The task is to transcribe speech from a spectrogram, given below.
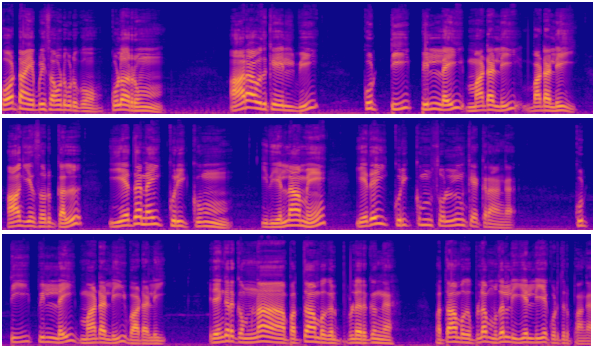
கோட்டான் எப்படி சவுண்டு கொடுக்கும்? குளரும் ஆறாவது கேள்வி குட்டி பிள்ளை மடலி வடலி ஆகிய சொற்கள் எதனை குறிக்கும்? இது எல்லாமே எதை குறிக்கும் சொல்லுன்னு கேட்குறாங்க குட்டி பிள்ளை மடலி வடலி. இது எங்கே இருக்கும்னா பத்தாம் வகுப்பில் இருக்குங்க. பத்தாம் வகுப்பில் முதல் இயல்லையே கொடுத்துருப்பாங்க.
